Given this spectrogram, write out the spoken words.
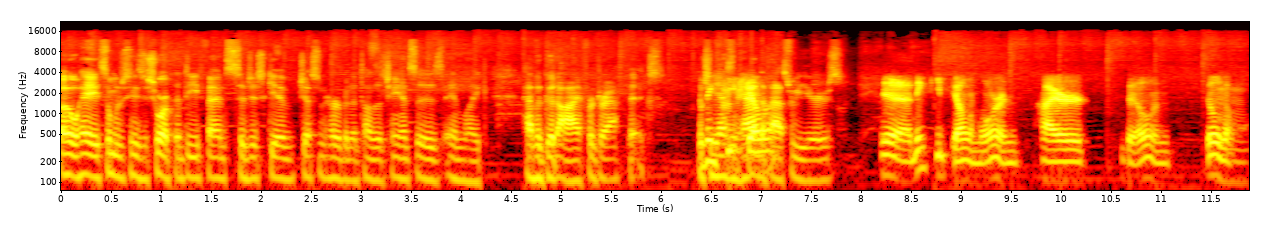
oh, hey, someone just needs to shore up the defense to just give Justin Herbert a tons of chances and like have a good eye for draft picks, which he hasn't had the past few years. Yeah, I think keep Kellen Moore and hire Bill. And Bill's a Mhm.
